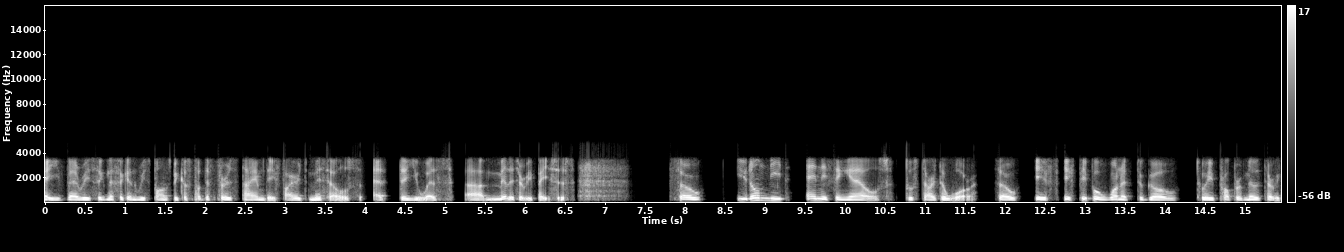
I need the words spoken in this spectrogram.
a very significant response because for the first time they fired missiles at the US uh, military bases. So you don't need anything else to start a war. So if if people wanted to go to a proper military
